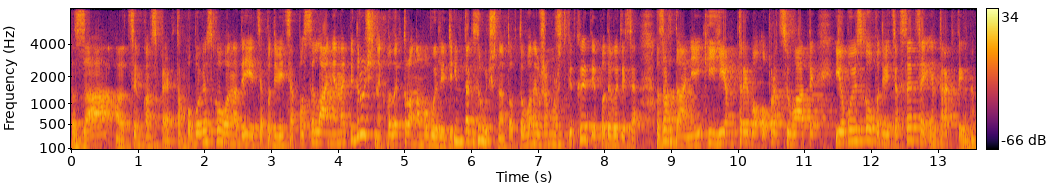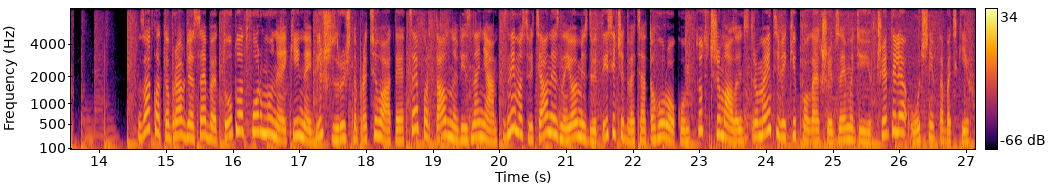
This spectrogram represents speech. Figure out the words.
за е, цим конспектом. Обов'язково надається, подивіться, посилання на підручник в електронному вигляді. Їм так зручно, тобто вони вже можуть відкрити і подивитися завдання, які їм треба опрацювати. І обов'язково подивіться, все це інтерактивне. Заклад обрав для себе ту платформу, на якій найбільш зручно працювати. Це портал Нові знання. З ним освітяни знайомі з 2020 року. Тут чимало інструментів, які полегшують взаємодію вчителя, учнів та батьків.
